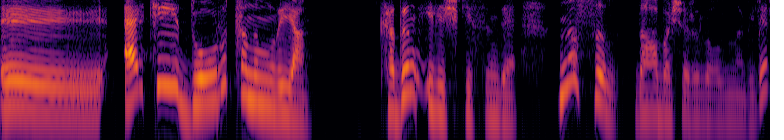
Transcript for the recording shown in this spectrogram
E, erkeği doğru tanımlayan kadın ilişkisinde nasıl daha başarılı olunabilir?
